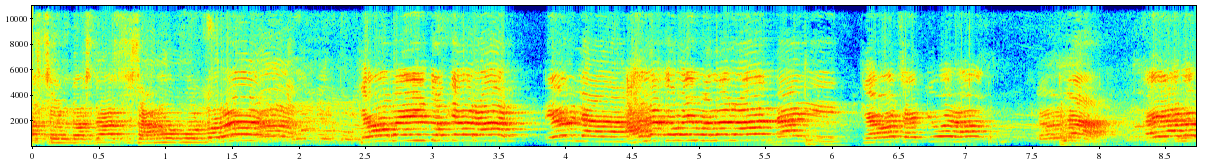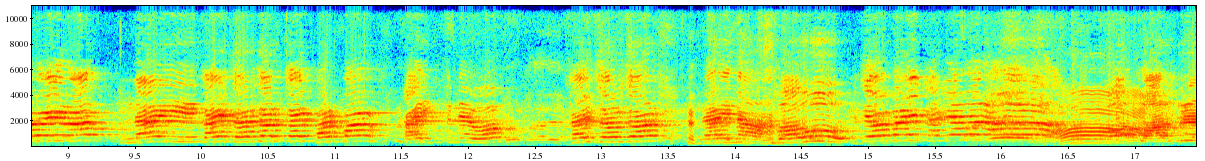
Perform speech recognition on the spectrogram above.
असं नसतं असं सांगा बोल बरं. ठेवा बाई डोक्यावर हात. ठेवला. आला का बाई मला नाही. छातीवर हात. आला बाई नाही. काही धडधड काही फडफड? काहीच नाही हो. काही नाही ना. भाऊ. ठेवा बाई खाण्यावर हात. बापरे.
